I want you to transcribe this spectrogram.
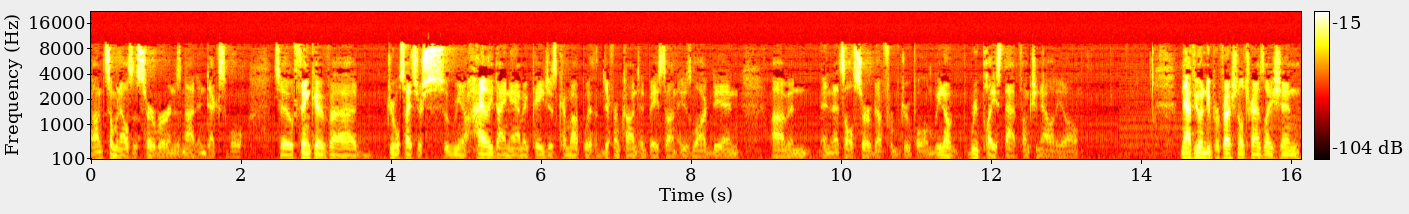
on someone else's server and is not indexable. So think of uh, Drupal sites are you know highly dynamic. Pages come up with different content based on who's logged in, um, and and that's all served up from Drupal. And we don't replace that functionality at all. Now, if you want to do professional translation,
